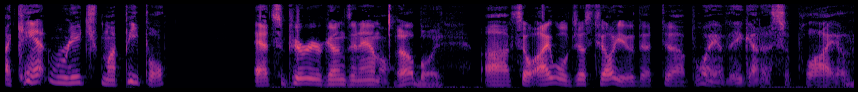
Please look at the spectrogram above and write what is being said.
I can't reach my people at Superior Guns and Ammo. Oh boy. Uh, so I will just tell you that, uh, boy, have they got a supply of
